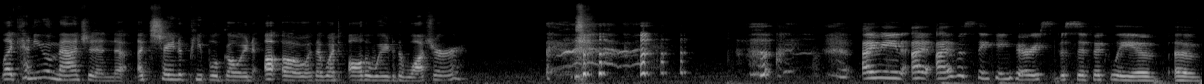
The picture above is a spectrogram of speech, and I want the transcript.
like can you imagine a chain of people going, "Uh-oh," that went all the way to the watcher? I mean, I, I was thinking very specifically of, of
